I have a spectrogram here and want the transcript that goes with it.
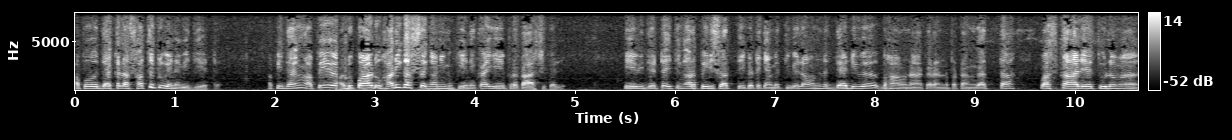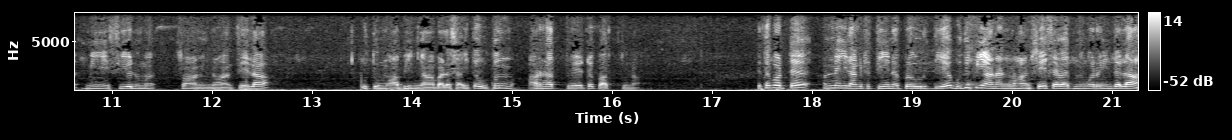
අපව දැකලා සතුටු වෙන විදියට. අපි දැන් අපේ අඩුපාඩු හරිගස්ස ගනිමු කියන එකයි ඒ ප්‍රකාශ කළේ. ඒ විදිහට ඉතින් අර පිරිසත් එකට කැමති වෙලා ඔන්න දැඩිව භාවනා කරන්න පටන් ගත්තා. වස් කාලය තුලම මේ සියලුම ස්වාමීන් වහන්සේලා උතුම් අභිඥා බල සහිත උතුම් අරහත්වයටපත් වුණා. එතකොට ඔන්න ඊළඟට තියෙන ප්‍රවෘත්තිය බුදු පියාණන් වහන්සේ සවැත් නුවර ඉඳලා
